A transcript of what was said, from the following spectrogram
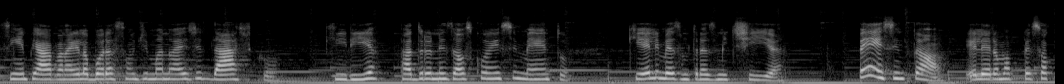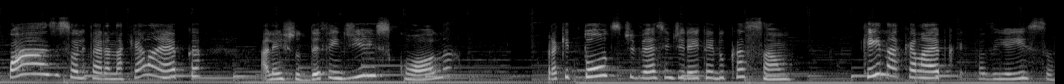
se empenhava na elaboração de manuais didáticos, queria padronizar os conhecimentos que ele mesmo transmitia Pense então, ele era uma pessoa quase solitária naquela época, além de tudo, defendia a escola para que todos tivessem direito à educação. Quem naquela época fazia isso?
